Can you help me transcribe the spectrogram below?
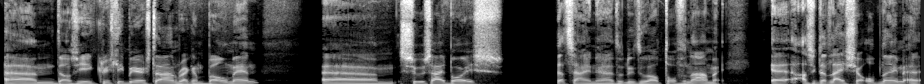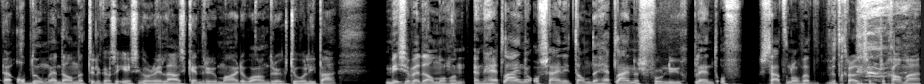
Ehm, dan zie ik Grizzly Bear staan, Rag Bowman, ehm, Suicide Boys. Dat zijn eh, tot nu toe al toffe namen. Eh, als ik dat lijstje opneem, eh, eh, opnoem... en dan natuurlijk als eerste Gorilla's, Kendrick Lamar, The War on Drugs, Dua Lipa... missen we dan nog een, een headliner? Of zijn dit dan de headliners voor nu gepland? Of staat er nog wat, wat groots op het programma?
